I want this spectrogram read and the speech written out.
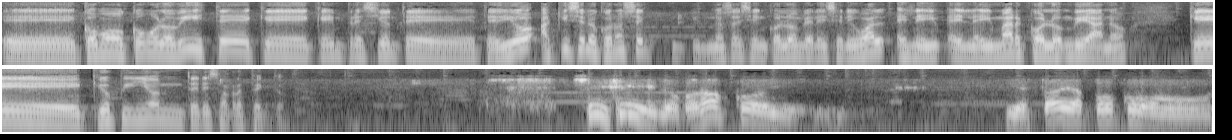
Eh, ¿cómo, ¿Cómo lo viste? ¿Qué, qué impresión te, te, dio? Aquí se lo conoce, no sé si en Colombia le dicen igual, el, Neymar colombiano. ¿Qué, ¿Qué opinión tenés al respecto? Sí, sí, lo conozco y, y está de a poco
